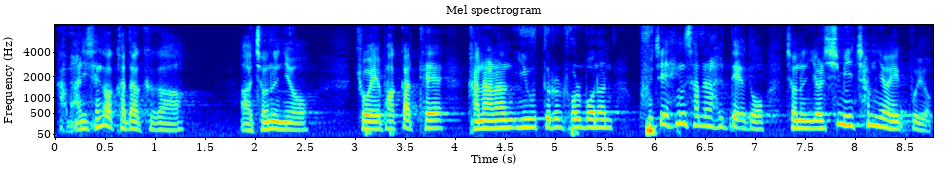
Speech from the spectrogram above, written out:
가만히 생각하다 그가 아 저는요 교회 바깥에 가난한 이웃들을 돌보는 구제 행사를 할 때에도 저는 열심히 참여했고요.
